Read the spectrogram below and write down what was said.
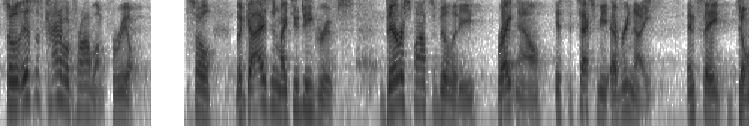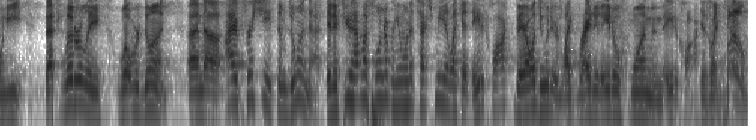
So this is kind of a problem for real. So the guys in my 2D groups, their responsibility right now is to text me every night and say, don't eat. That's literally what we're doing. And uh, I appreciate them doing that. And if you have my phone number, you want to text me like at 8 o'clock, they all do it like right at 8.01 and 8 o'clock is like boom.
